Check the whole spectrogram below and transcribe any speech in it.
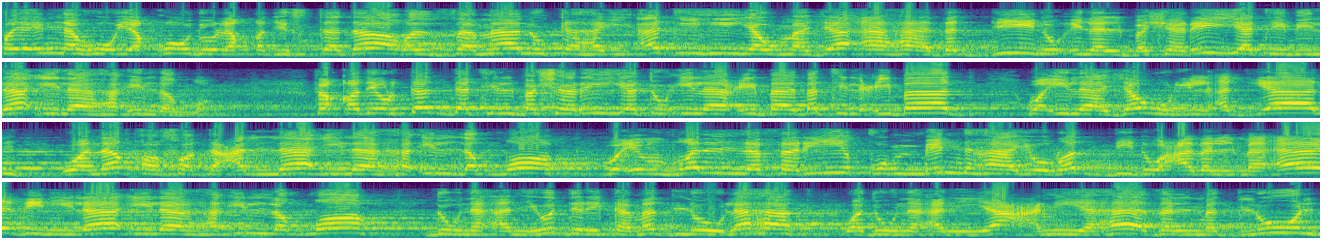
فإنه يقول لقد استدار الزمان كهيئته يوم جاء هذا الدين إلى البشرية بلا إله إلا الله. فقد ارتدت البشرية إلى عبادة العباد وإلى جور الأديان ونقصت عن لا إله إلا الله وإن ظل فريق منها يردد على المآذن لا إله إلا الله دون أن يدرك مدلولها ودون أن يعني هذا المدلول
